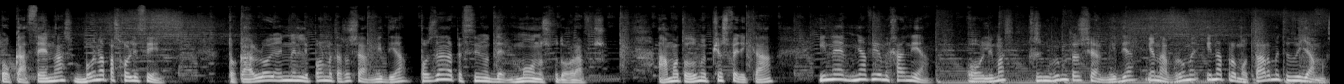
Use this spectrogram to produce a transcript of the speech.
Ο καθένας μπορεί να απασχοληθεί. Το καλό είναι λοιπόν με τα social media πως δεν απευθύνονται μόνο στους φωτογράφους. Άμα το δούμε πιο σφαιρικά, είναι μια βιομηχανία. Όλοι μας χρησιμοποιούμε τα social media για να βρούμε ή να προμοτάρουμε τη δουλειά μας.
